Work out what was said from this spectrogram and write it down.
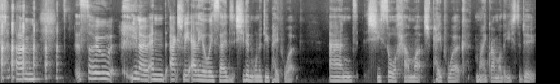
um, so, you know, and actually, Ellie always said she didn't want to do paperwork. And she saw how much paperwork my grandmother used to do.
